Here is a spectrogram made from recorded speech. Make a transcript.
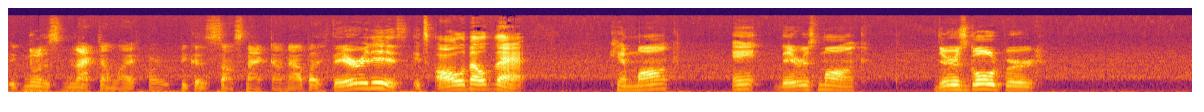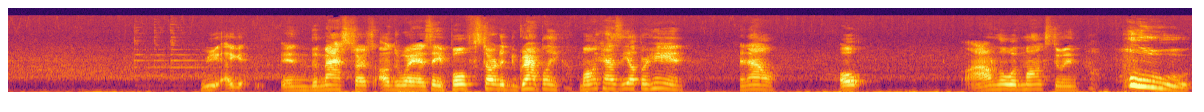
ignore the SmackDown Live part because it's on SmackDown now. But there it is. It's all about that. Can Monk? Ain't there is Monk. There's Goldberg. We uh, and the match starts all the way as they both started grappling. Monk has the upper hand, and now, oh, I don't know what Monk's doing. Ooh,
